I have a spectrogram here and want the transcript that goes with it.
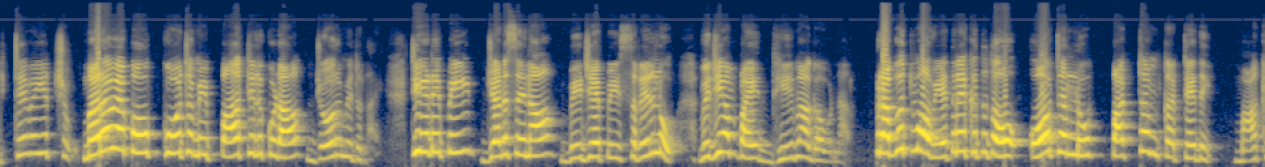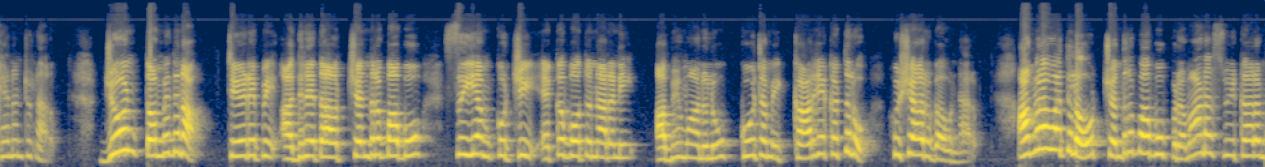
ఇట్టే వేయొచ్చు మరోవైపు కూటమి పార్టీలు కూడా జోరు మీదున్నాయి. టీడీపీ జనసేన బీజేపీ శ్రేణులు విజయంపై ధీమాగా ఉన్నారు. ప్రభుత్వ వ్యతిరేకతతో ఓటర్లు పట్టం కట్టేది మాకేనంటున్నారు. జూన్ తొమ్మిదిన టీడీపీ అధినేత చంద్రబాబు సీఎం కుర్చీ ఎక్కబోతున్నారని అభిమానులు కూటమి కార్యకర్తలు హుషారుగా ఉన్నారు. అమరావతిలో చంద్రబాబు ప్రమాణ స్వీకారం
